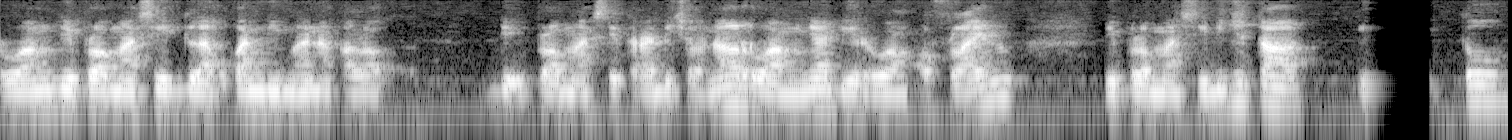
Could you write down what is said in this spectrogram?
Ruang diplomasi dilakukan di mana? Kalau diplomasi tradisional ruangnya di ruang offline, diplomasi digital itu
